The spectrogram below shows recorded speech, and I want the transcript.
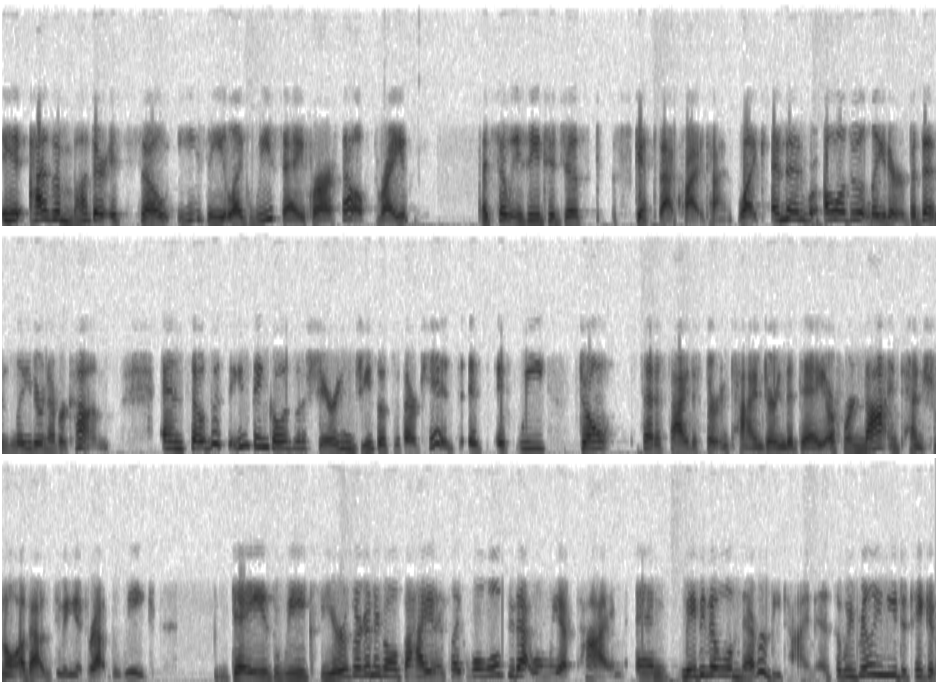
it, as a mother, it's so easy, like we say for ourselves, right? It's so easy to just skip that quiet time. Like, and then oh, I'll do it later, but then later never comes. And so the same thing goes with sharing Jesus with our kids. Is if we don't set aside a certain time during the day, or if we're not intentional about doing it throughout the week, days, weeks, years are going to go by, and it's like, well, we'll do that when we have time, and maybe there will never be time. And so we really need to take an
